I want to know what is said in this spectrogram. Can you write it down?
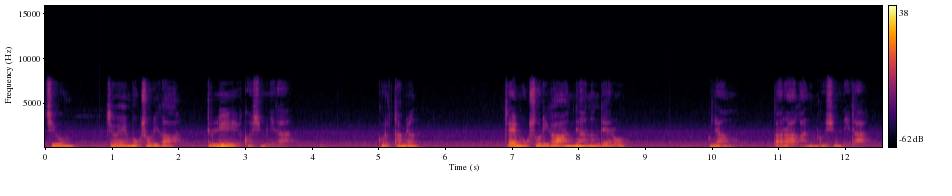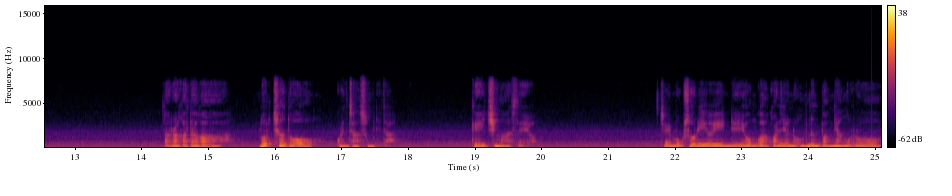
지금 저의 목소리가 들릴 것입니다. 그렇다면 제 목소리가 안내하는 대로 그냥 따라가는 것입니다. 따라가다가 놓쳐도 괜찮습니다. 개의치 마세요. 제 목소리의 내용과 관련 없는 방향으로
